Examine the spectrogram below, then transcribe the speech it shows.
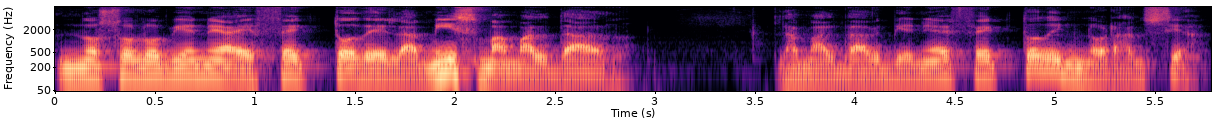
no solo viene a efecto de la misma maldad, la maldad viene a efecto de ignorancia,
